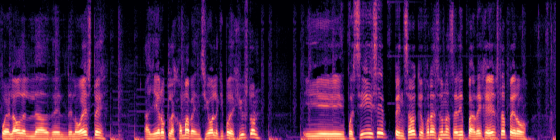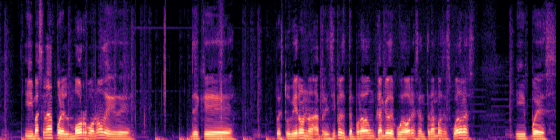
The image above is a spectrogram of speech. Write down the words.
por el lado del, del oeste, ayer Oklahoma venció al equipo de Houston y pues sí se pensaba que fuera a ser una serie pareja esta, pero. Y más que nada por el morbo, ¿no? De, de, que pues tuvieron a principios de temporada un cambio de jugadores entre ambas escuadras. Y pues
